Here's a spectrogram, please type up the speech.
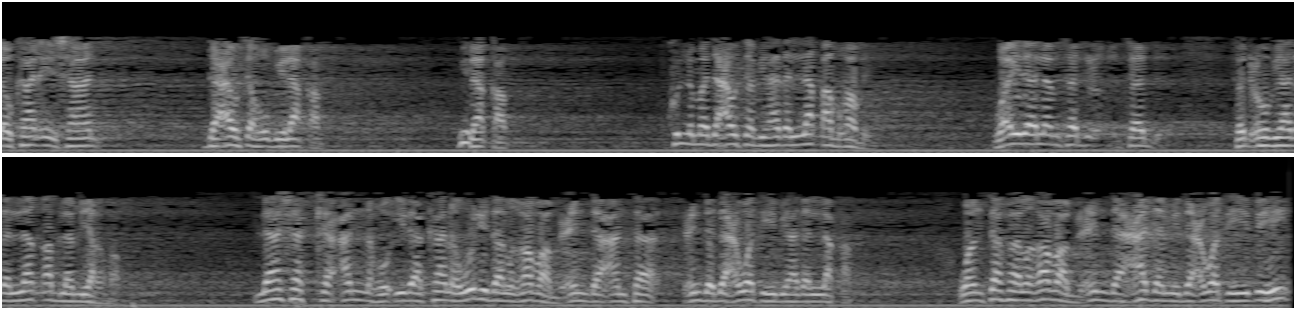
لو كان إنسان دعوته بلقب بلقب كلما دعوت بهذا اللقب غضب وإذا لم تدعه بهذا اللقب لم يغضب. لا شك أنه إذا كان وجد الغضب عند أنت عند دعوته بهذا اللقب وانتفى الغضب عند عدم دعوته به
